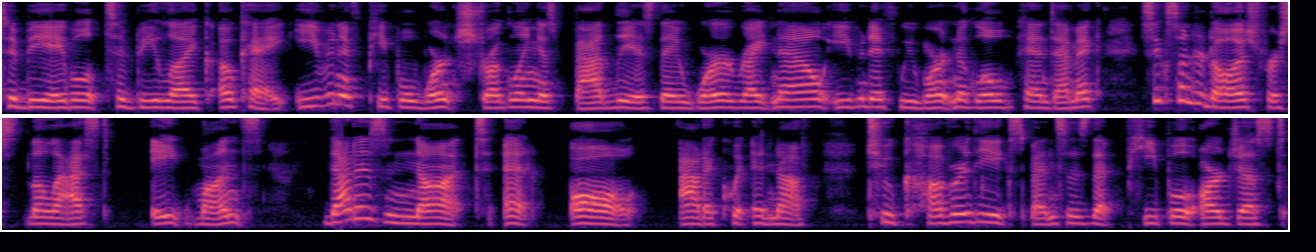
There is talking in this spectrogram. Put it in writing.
to be able to be like, okay, even if people weren't struggling as badly as they were right now, even if we weren't in a global pandemic, $600 for the last eight months, that is not at all adequate enough to cover the expenses that people are just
